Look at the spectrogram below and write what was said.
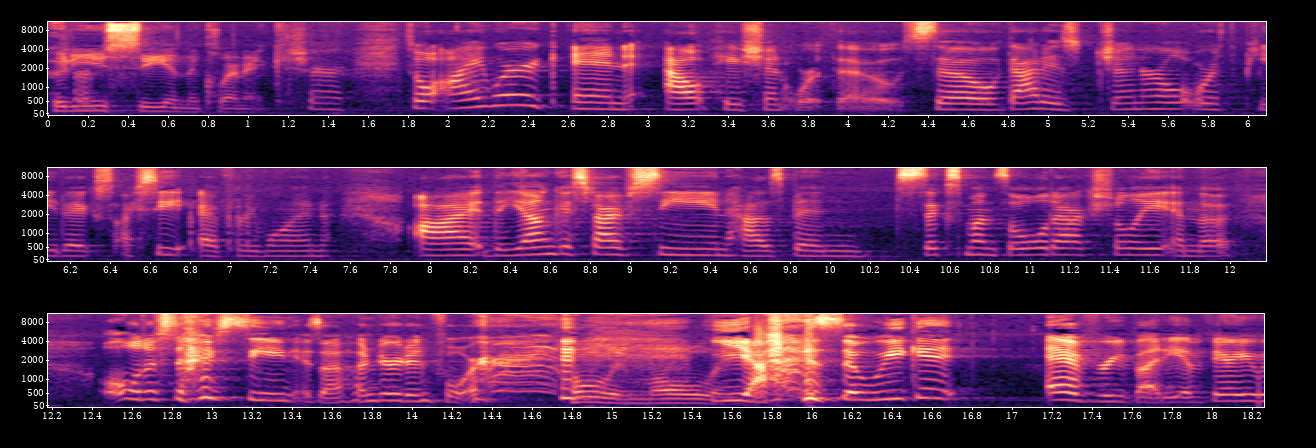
who sure. do you see in the clinic? Sure. So, I work in outpatient ortho. So, that is general orthopedics. I see everyone. I The youngest I've seen has been six months old, actually, and the oldest I've seen is 104. Holy moly. yeah. So, we get everybody, a very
